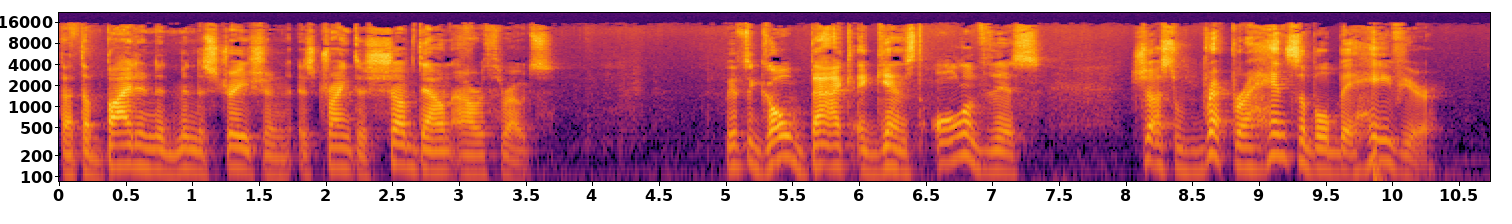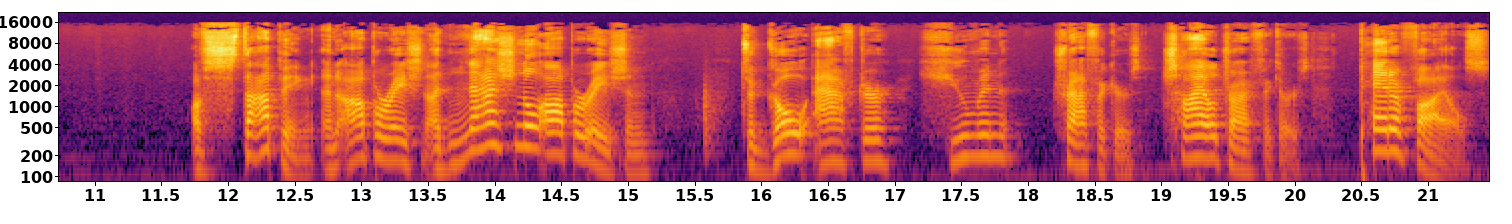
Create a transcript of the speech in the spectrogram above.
that the Biden administration is trying to shove down our throats. We have to go back against all of this just reprehensible behavior of stopping an operation, a national operation, to go after human traffickers, child traffickers, pedophiles.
